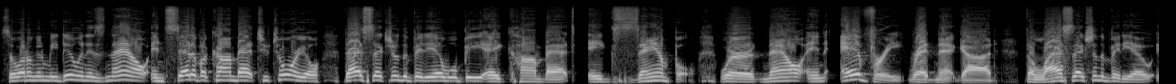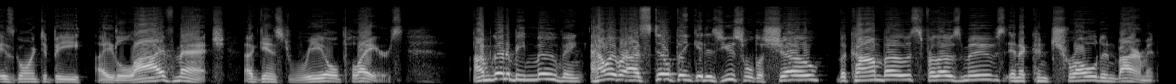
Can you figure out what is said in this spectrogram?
So what I'm going to be doing is now, instead of a combat tutorial, that section of the video will be a combat example, where now in every Redneck guide, the last section of the video is going to be a live match against real players. I'm going to be moving. However, I still think it is useful to show the combos for those moves in a controlled environment.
